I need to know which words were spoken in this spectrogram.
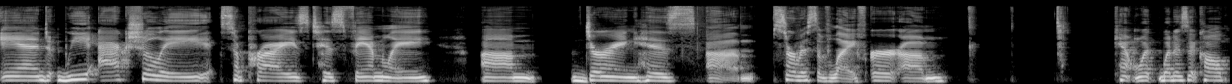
And we actually surprised his family um, during his um, service of life, or um, can't what what is it called?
